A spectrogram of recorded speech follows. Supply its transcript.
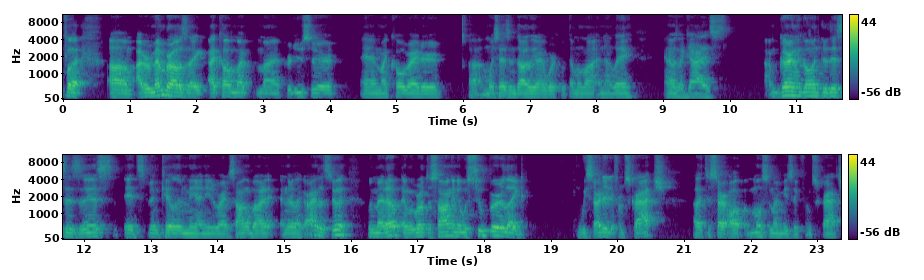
but um, I remember I was like, I called my my producer and my co-writer, uh, Moises and Dahlia. I work with them a lot in LA, and I was like, guys, I'm currently going through this. Is this? It's been killing me. I need to write a song about it. And they're like, all right, let's do it. We met up and we wrote the song, and it was super like, we started it from scratch. I like to start all most of my music from scratch,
